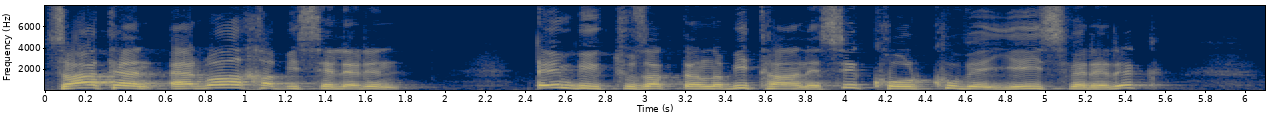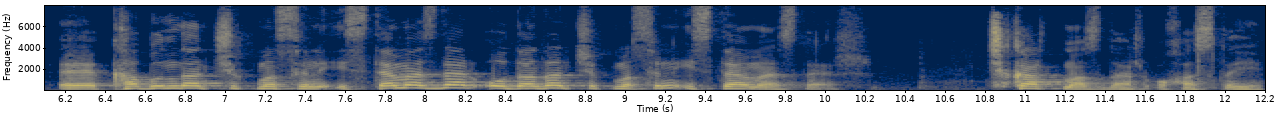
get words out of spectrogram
Zaten ervah habiselerin en büyük tuzaklarına bir tanesi korku ve yeis vererek e, kabından çıkmasını istemezler, odadan çıkmasını istemezler. Çıkartmazlar o hastayı.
